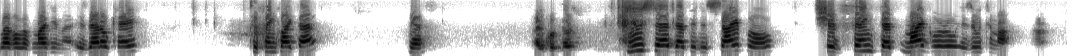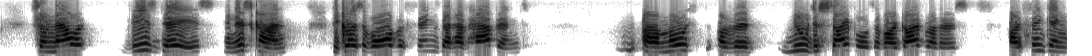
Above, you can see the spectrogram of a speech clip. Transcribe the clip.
level of Madhyama. Is that okay to think like that? Yes. I could not. You said that the disciple should think that my guru is Uttama. So now, these days in ISKCON, because of all the things that have happened, uh, most of the new disciples of our God brothers are thinking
